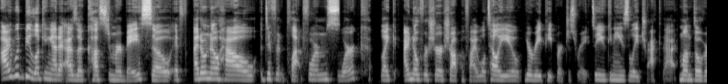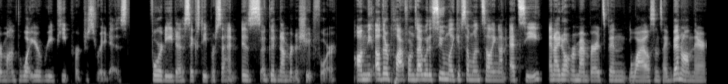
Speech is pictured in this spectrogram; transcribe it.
I would be looking at it as a customer base. So if I don't know how different platforms work, like I know for sure Shopify will tell you your repeat purchase rate. So you can easily track that month over month what your repeat purchase rate is. 40 to 60% is a good number to shoot for on the other platforms, I would assume like if someone's selling on Etsy, and I don't remember, it's been a while since I've been on there,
